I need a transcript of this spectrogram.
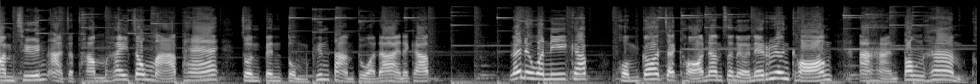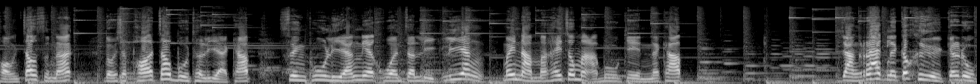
ความชื้นอาจจะทำให้เจ้าหมาแพ้ จนเป็นตุ่มขึ้นตามตัวได้นะครับ และในวันนี้ครับ ผมก็จะขอนำเสนอในเรื่องของอาหารต้องห้ามของเจ้าสุนัข โดยเฉพาะเจ้าบูเทเลียครับ ซึ่งผู้เลี้ยงเนี่ยควรจะหลีกเลี่ยง ไม่นำมาให้เจ้าหมาบูกินนะครับ อย่างแรกเลยก็คือกระดูก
